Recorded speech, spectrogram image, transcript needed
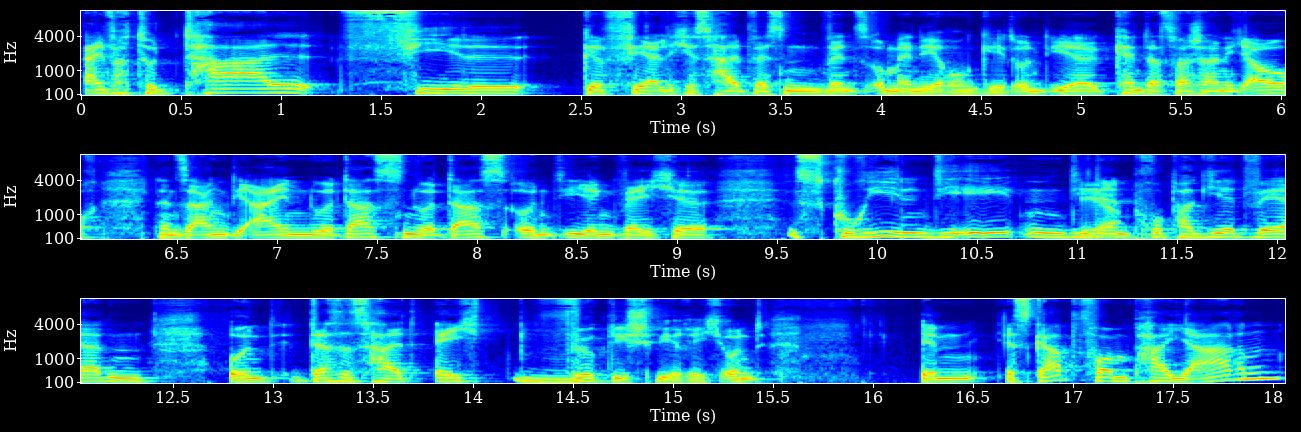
einfach total viel gefährliches Halbwissen, wenn es um Ernährung geht. Und ihr kennt das wahrscheinlich auch. Dann sagen die einen nur das, nur das und irgendwelche skurrilen Diäten, die ja. dann propagiert werden. Und das ist halt echt wirklich schwierig. Und ähm, es gab vor ein paar Jahren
